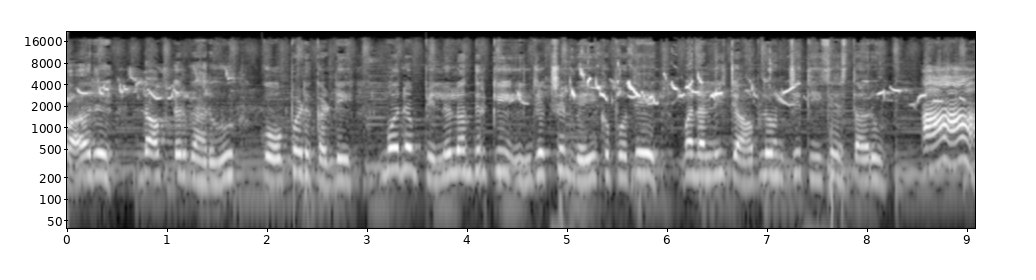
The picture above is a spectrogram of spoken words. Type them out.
అరే డాక్టర్ గారు కోప్పడకండి. మనం పిల్లలందరికీ ఇంజెక్షన్ వేయకపోతే మనల్ని జాబ్లో నుంచి తీసేస్తారు ఆ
